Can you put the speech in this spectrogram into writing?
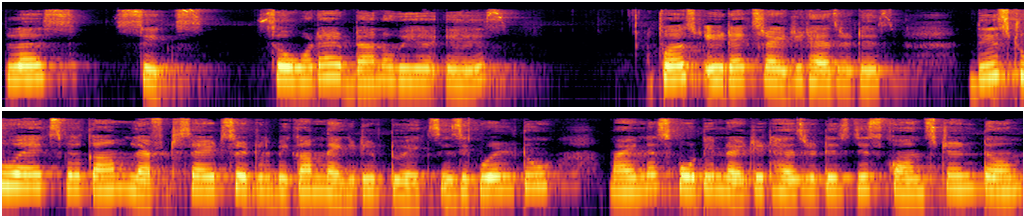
plus 6. So what I have done over here is first 8x write it as it is. This 2x will come left side so it will become negative 2x is equal to minus 14 write it as it is this constant term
